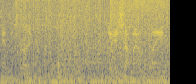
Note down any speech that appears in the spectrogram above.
Ten destroyed. I think I shot my own plane.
